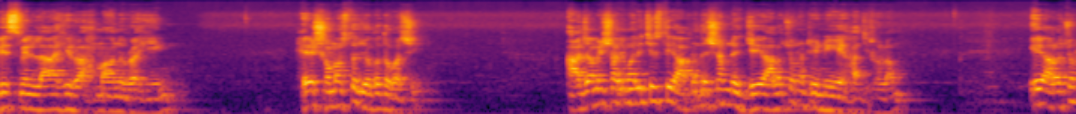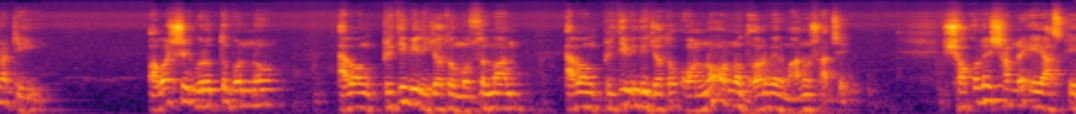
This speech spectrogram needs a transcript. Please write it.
বিসমিল্লাহ রহমান রহিম হে সমস্ত জগতবাসী আজ আমি আলী চিস্তি আপনাদের সামনে যে আলোচনাটি নিয়ে হাজির হলাম, এই আলোচনাটি অবশ্যই গুরুত্বপূর্ণ এবং পৃথিবীর যত মুসলমান এবং পৃথিবীতে যত অন্য অন্য ধর্মের মানুষ আছে, সকলের সামনে এই আজকে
